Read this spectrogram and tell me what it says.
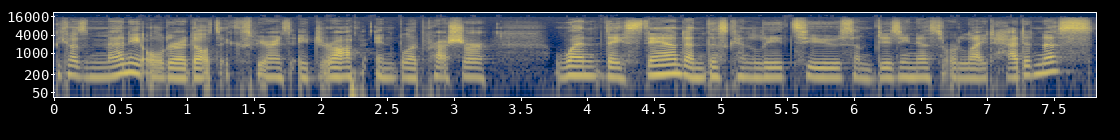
because many older adults experience a drop in blood pressure when they stand, and this can lead to some dizziness or lightheadedness.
